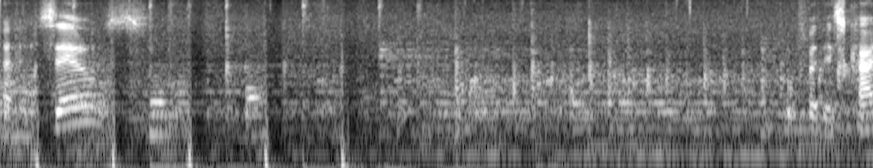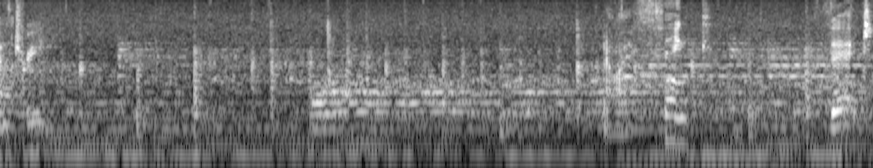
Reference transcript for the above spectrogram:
For themselves or for this country. Now, I think that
